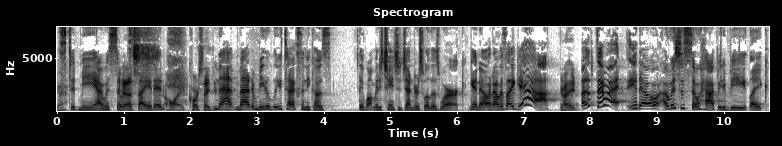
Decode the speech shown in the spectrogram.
texted me? I was so Yes. excited. Oh, of course I did. Matt, Matt immediately texts and he goes, they want me to change the genders. Will this work? You know, and I was like, yeah, Right. let's do it. You know, I was just so happy to be like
